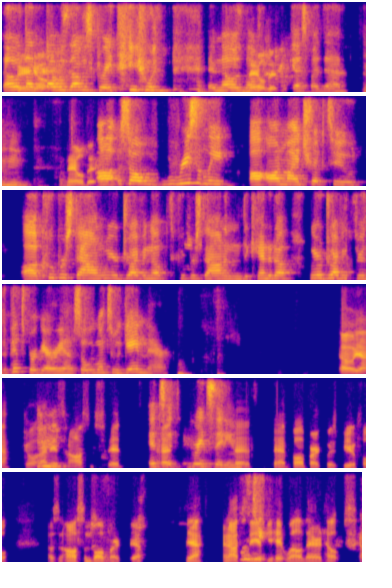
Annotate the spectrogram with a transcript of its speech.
that was that, that, was that was great that you went, and that was that Nailed was a great guess by Dad. Mm-hmm. Nailed it. Uh, so recently, uh, on my trip to uh, Cooperstown, we were driving up to Cooperstown and to Canada. We were driving through the Pittsburgh area, so we went to a game there. Oh yeah, cool. Mm-hmm. I mean, it's an awesome. It, it's that, it's a great stadium. That, that, ballpark was beautiful. That was an awesome ballpark. Yeah, yeah. And obviously, if you hit well there, it helps.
